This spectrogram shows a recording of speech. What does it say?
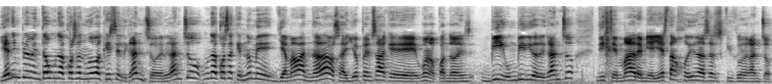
Y han implementado una cosa nueva que es el gancho. El gancho, una cosa que no me llamaba nada. O sea, yo pensaba que, bueno, cuando vi un vídeo de gancho, dije, madre mía, ya están jodiendo las Creed con el gancho.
